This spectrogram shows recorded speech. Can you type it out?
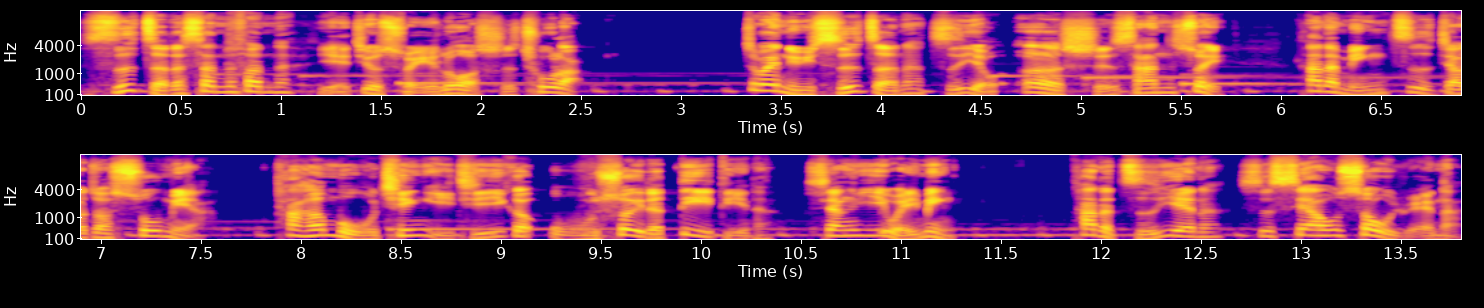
死者的身份呢也就水落石出了。这位女死者呢只有二十三岁，她的名字叫做苏米娅。她和母亲以及一个五岁的弟弟呢相依为命。她的职业呢是销售员呐。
